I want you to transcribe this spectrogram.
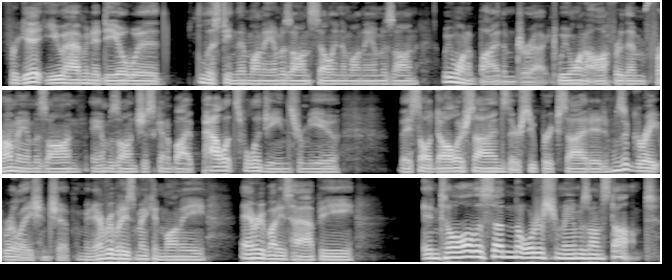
Forget you having to deal with listing them on Amazon, selling them on Amazon. We want to buy them direct. We want to offer them from Amazon. Amazon's just going to buy pallets full of jeans from you. They saw dollar signs. They're super excited. It was a great relationship. I mean, everybody's making money, everybody's happy until all of a sudden the orders from Amazon stopped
